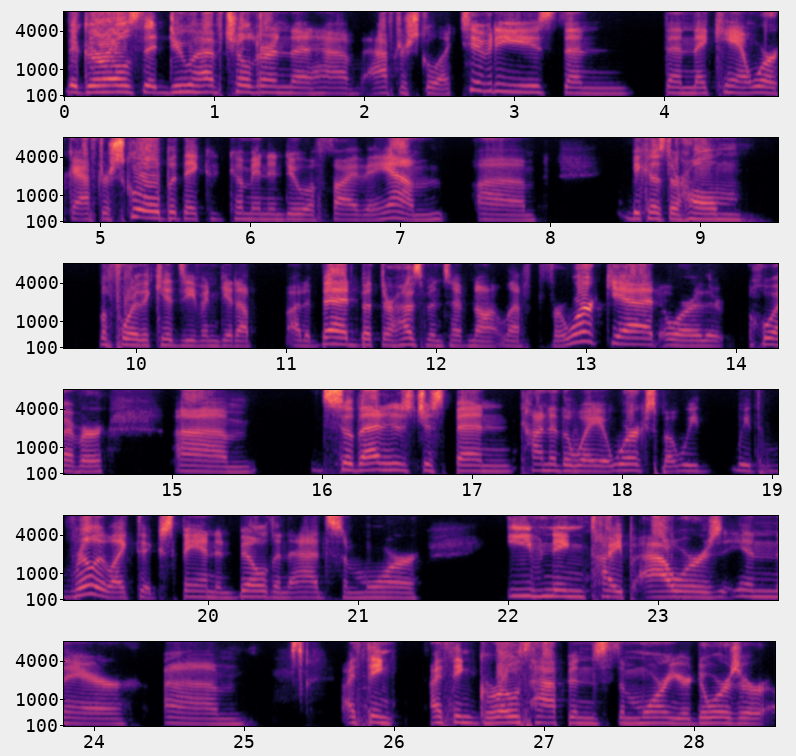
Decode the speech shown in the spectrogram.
the girls that do have children that have after school activities, then, then they can't work after school, but they could come in and do a 5 a.m. Um, because they're home before the kids even get up out of bed, but their husbands have not left for work yet or whoever. Um, so that has just been kind of the way it works, but we we'd really like to expand and build and add some more evening type hours in there. Um, I think I think growth happens the more your doors are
